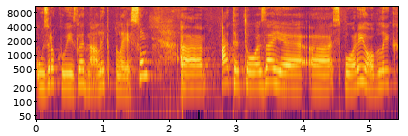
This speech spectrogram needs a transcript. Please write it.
uzrokuju izgled nalik plesu. Atetoza je spori oblik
